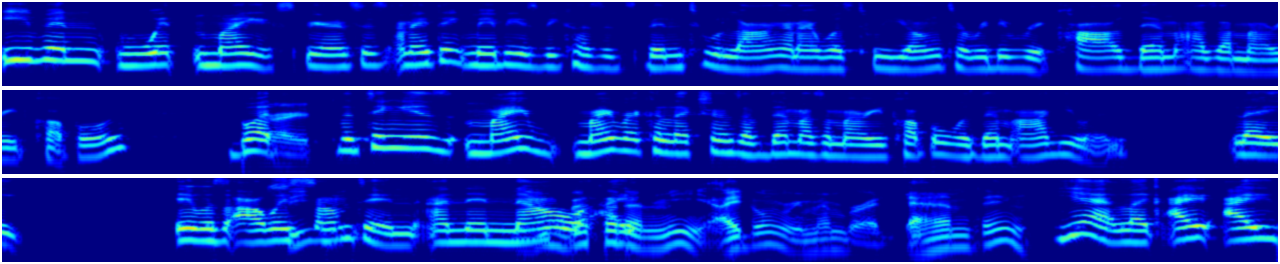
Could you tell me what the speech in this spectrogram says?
even with my experiences and i think maybe it's because it's been too long and i was too young to really recall them as a married couple but Right. the thing is my my recollections of them as a married couple was them arguing like it was always See, something and then now better i than me. I don't remember a damn thing. yeah like i i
